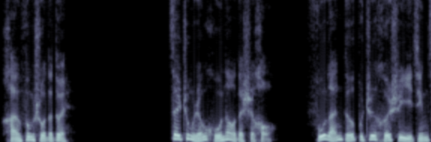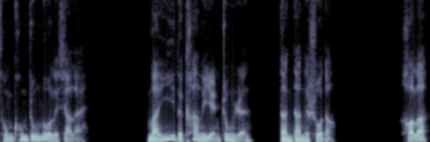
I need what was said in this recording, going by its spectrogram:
韩风说的对。”在众人胡闹的时候，弗兰德不知何时已经从空中落了下来，满意的看了眼众人，淡淡的说道：“好了。”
